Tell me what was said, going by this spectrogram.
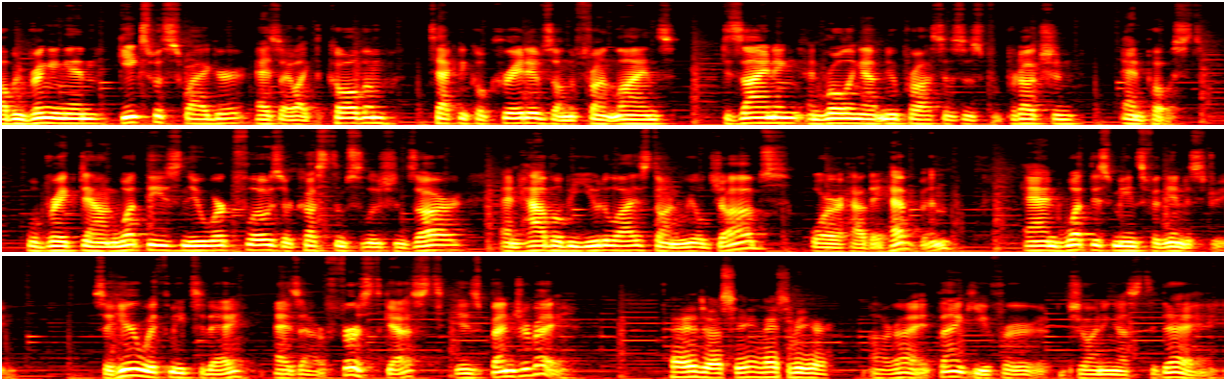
I'll be bringing in geeks with swagger, as I like to call them, technical creatives on the front lines, designing and rolling out new processes for production and post. We'll break down what these new workflows or custom solutions are and how they'll be utilized on real jobs, or how they have been, and what this means for the industry. So, here with me today, as our first guest, is Ben Gervais. Hey, Jesse. Nice to be here. All right. Thank you for joining us today.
